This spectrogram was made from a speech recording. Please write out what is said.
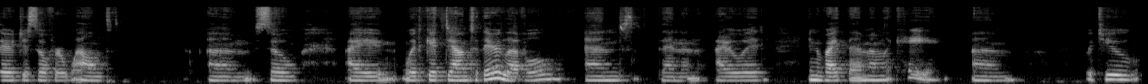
they're just overwhelmed. Um, so I would get down to their level and then I would invite them. I'm like, hey, um, would you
